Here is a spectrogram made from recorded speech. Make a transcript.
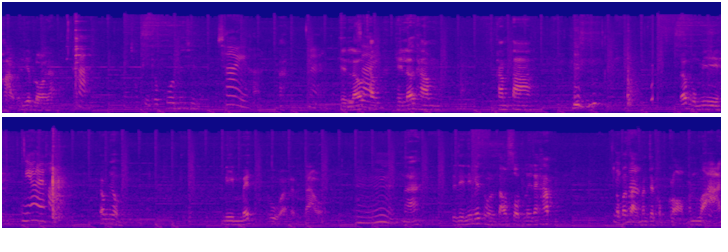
ผ่านไปเรียบร้อยแล้วค่ะ ชอบกินข้าวโพดไม่ใช่เหรอ ใช่ค่ะอะ อะเห็นแล้วใจทำเห็นแล้วทำทำตา แล้วผมมี นี่อะไรคะท่านผู้ชม มีเม็ดถั่วลันเตาอืม นะจริงๆนี่เม็ดถั่วลันเตาสดเลยนะครับเล็ต้กองมาใส่มากมันจะกรอบๆมันหวาน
